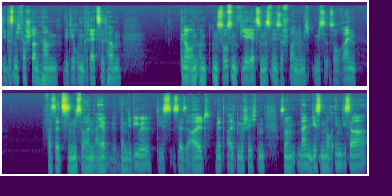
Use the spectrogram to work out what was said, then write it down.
die das nicht verstanden haben, wie die rumgerätselt haben. Genau, und, und, und so sind wir jetzt, und das finde ich so spannend, wenn ich mich so rein versetze. Nicht so ein, ah ja, wir haben die Bibel, die ist sehr, sehr alt, mit alten Geschichten, sondern nein, wir sind noch in dieser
